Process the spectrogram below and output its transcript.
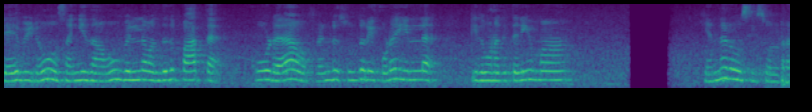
டேவிடும் சங்கீதாவும் வெளில வந்தது பார்த்தேன். கூட அவன் ஃப்ரெண்டு சுந்தரி கூட இல்லை. இது உனக்கு தெரியுமா? என்ன ரோசி சொல்கிற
